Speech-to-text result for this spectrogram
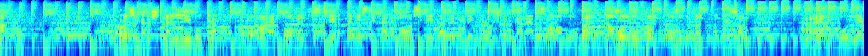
атаку. Розіграш на ліву кепа пробиває Коваль. Ствір на місці Халімовський. Ведення від нього швидка на Голубенка. Голубенко, Голубенко низом реагує.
